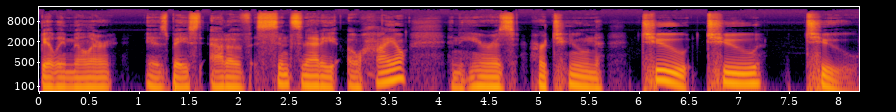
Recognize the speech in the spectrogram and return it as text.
Bailey Miller is based out of Cincinnati, Ohio. And here is her tune 222.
